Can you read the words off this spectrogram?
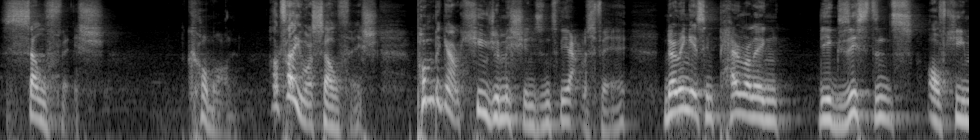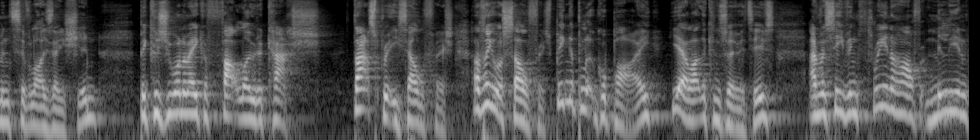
Selfish. Come on. I'll tell you what's selfish. Pumping out huge emissions into the atmosphere, knowing it's imperiling the existence of human civilization because you want to make a fat load of cash that's pretty selfish. I'll tell you what's selfish. Being a political pie, yeah, like the Conservatives, and receiving £3.5 million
